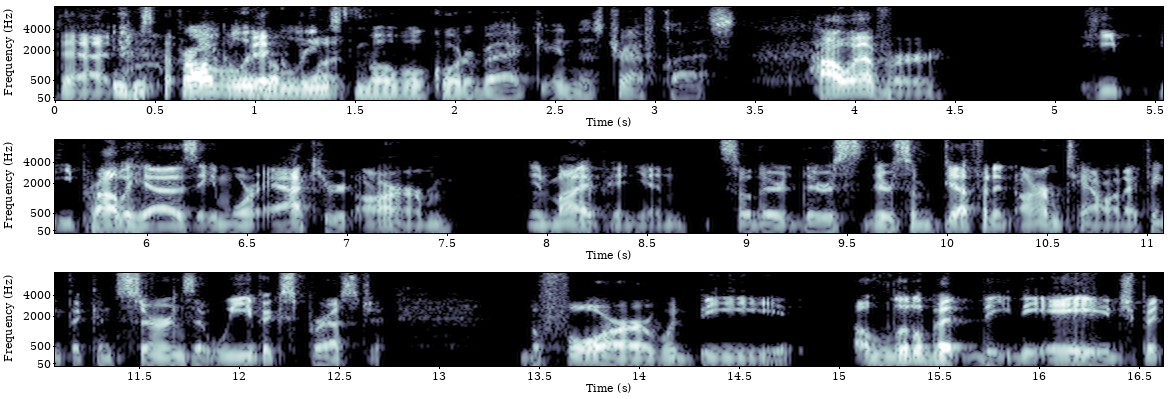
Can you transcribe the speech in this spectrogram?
that he's probably the least was. mobile quarterback in this draft class. However, he he probably has a more accurate arm, in my opinion. So there there's there's some definite arm talent. I think the concerns that we've expressed before would be a little bit the the age, but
